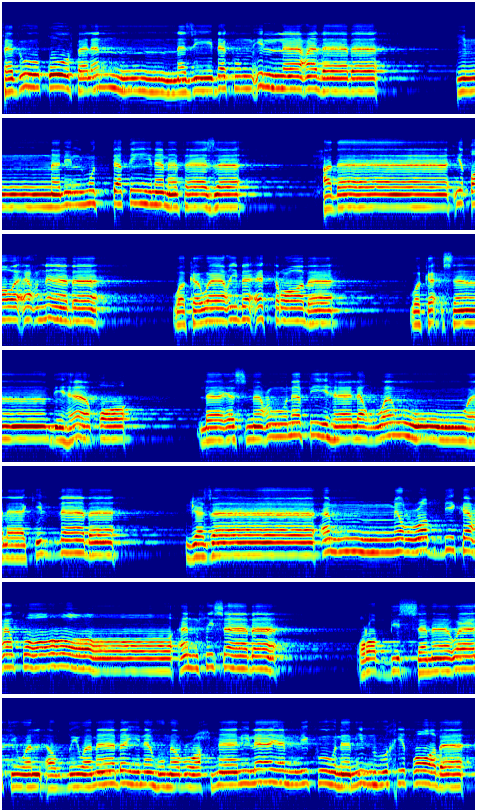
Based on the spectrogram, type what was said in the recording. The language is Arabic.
فذوقوا فلن نزيدكم إلا عذابا. إن للمتقين مفازا. حدائق وأعنابا. وكواعب أترابا. وكأسا دهاقا. لا يسمعون فيها لغوا ولا كذابا. جزاء من ربك عطاء حسابا. رب السماوات والأرض وما بينهما الرحمن لا يملكون منه خطابا.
